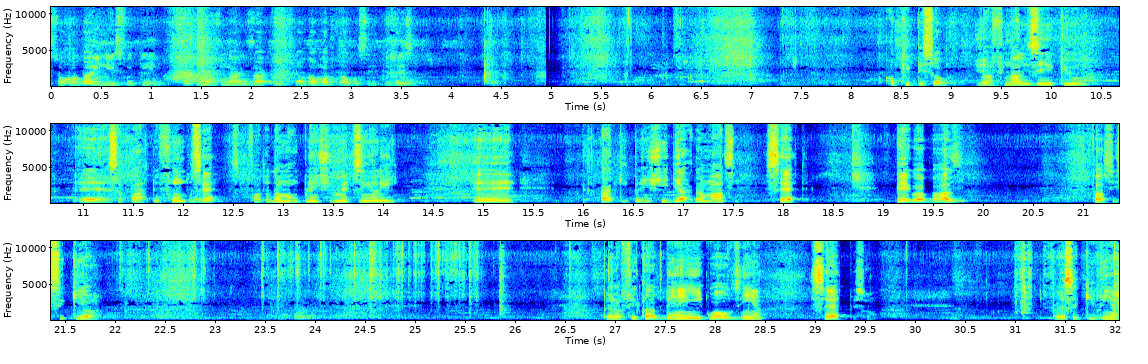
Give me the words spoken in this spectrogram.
Pessoal, vou dar início aqui, quando eu finalizar aqui o fundo eu vou mostrar pra vocês, beleza? Ok pessoal, já finalizei aqui o, é, essa parte do fundo, certo? Falta dar mais um preenchimentozinho ali. É, aqui preenchi de argamassa, certo? Pego a base, faço isso aqui, ó. Pra ela ficar bem igualzinha, certo pessoal? Essa aqui vinha,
